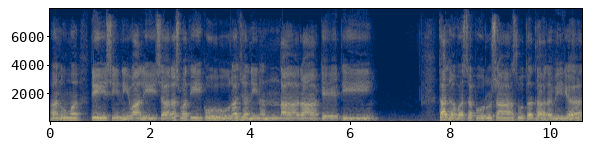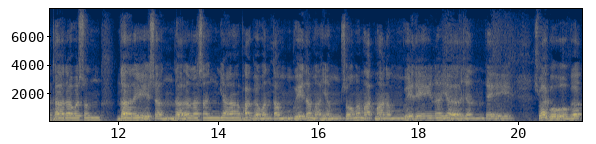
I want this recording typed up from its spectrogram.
अनुमतिशिनिवाली सरस्वती कुरजनिनन्दाराकेति तदवशपुरुषा श्रुतधरवीर्यधरवसुन्धरेशन्धरसंज्ञा भगवन्तं वेदमयं सोममात्मानं वेदेन यजन्ते स्वगोभ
